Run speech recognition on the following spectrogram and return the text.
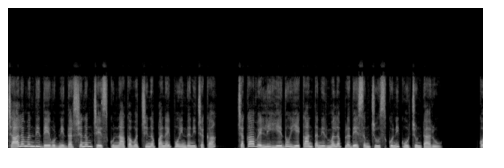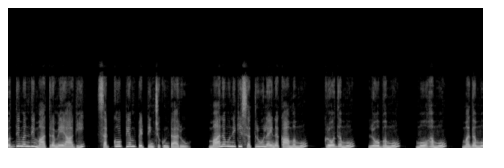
చాలామంది దేవుణ్ణి దర్శనం చేసుకున్నాక వచ్చిన పనైపోయిందని చక చకా వెళ్ళి ఏదో ఏకాంత నిర్మల ప్రదేశం చూసుకొని కూర్చుంటారు. కొద్దిమంది మాత్రమే ఆగి సద్గోప్యం పెట్టించుకుంటారు. మానవునికి శత్రువులైన కామము క్రోధము లోభము మోహము మదము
